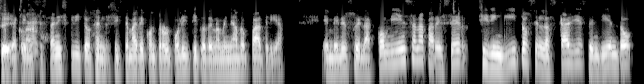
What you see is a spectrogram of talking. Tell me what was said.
y a quienes están inscritos en el sistema de control político denominado Patria, en Venezuela, comienzan a aparecer chiringuitos en las calles vendiendo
